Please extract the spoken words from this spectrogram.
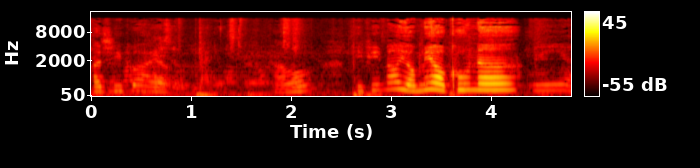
好奇怪哦。好，皮皮猫有没有哭呢？没有。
